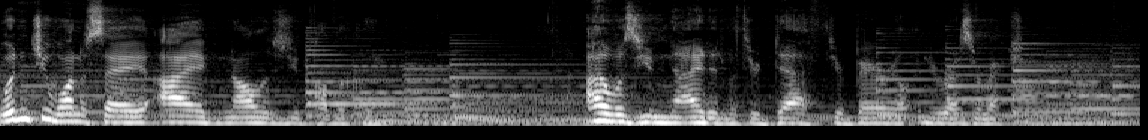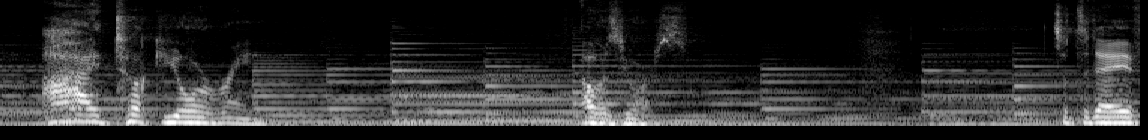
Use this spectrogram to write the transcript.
wouldn't you want to say, I acknowledge you publicly? I was united with your death, your burial, and your resurrection. I took your ring. I was yours. So today, if,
